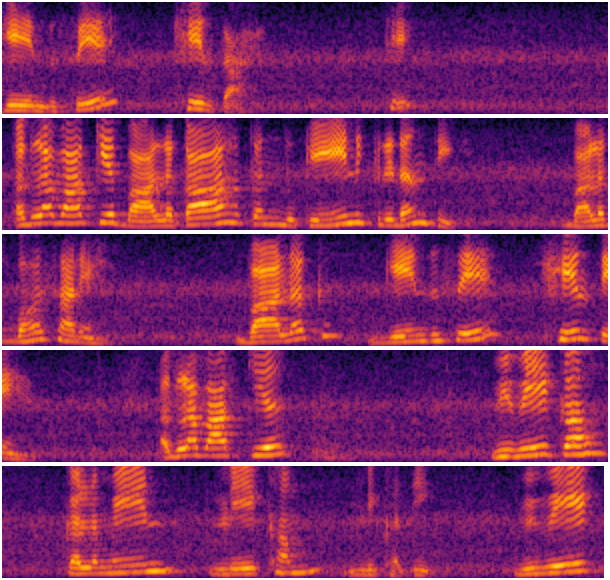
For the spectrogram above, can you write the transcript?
गेंद से खेलता है। ठीक? अगला वाक्य, बालका कंदुकेन क्रीडंती, बालक बहुत सारे हैं। बालक गेंद से खेलते हैं। अगला वाक्य, विवेक कलमेन लेखम लिखती। विवेक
